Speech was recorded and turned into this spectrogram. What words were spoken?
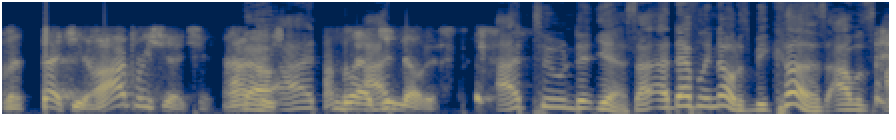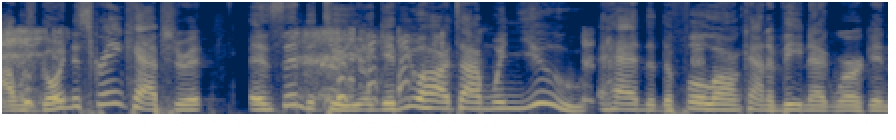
But thank you, I appreciate you. I Now, appreciate I- I'm glad I- you noticed. I tuned in. Yes, I, I definitely noticed because I was I was going to screen capture it and send it to you and give you a hard time when you had the, the full on kind of V neck working,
